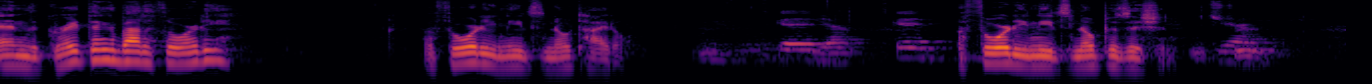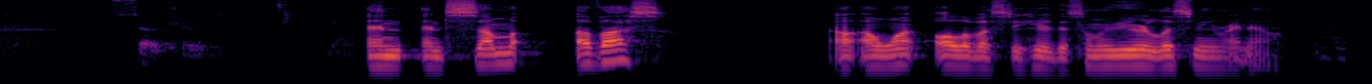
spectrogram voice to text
And the great thing about authority, authority needs no title. It's good. Yeah. It's good. Authority needs no position. It's Yeah. true. So true. And and some of us, I, I want all of us to hear this. Some of you are listening right now. Mm.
